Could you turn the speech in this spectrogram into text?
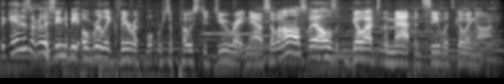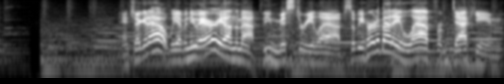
the game doesn't really seem to be overly clear with what we're supposed to do right now. So when all else fails, go out to the map and see what's going on. And check it out, we have a new area on the map, the Mystery Lab. So we heard about a lab from Dakim,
